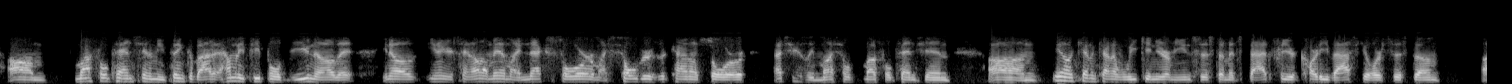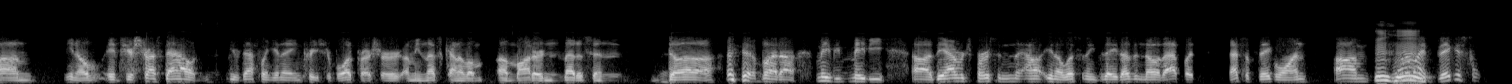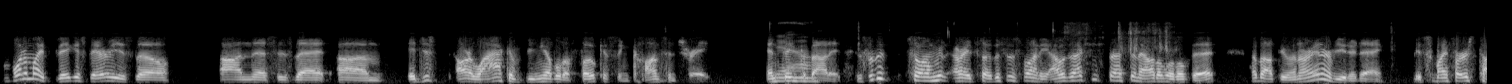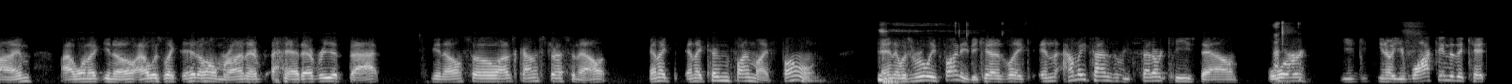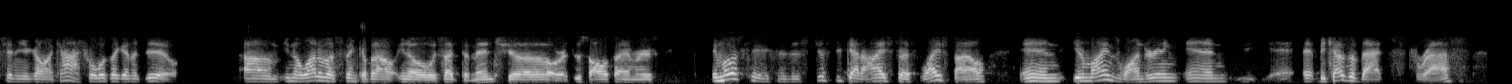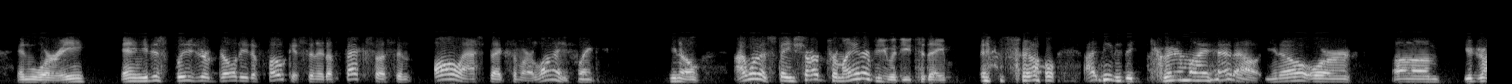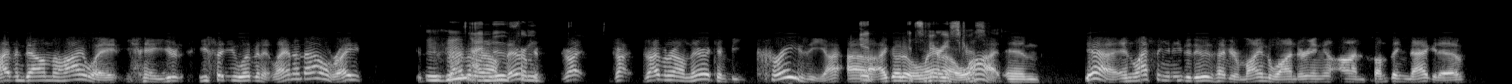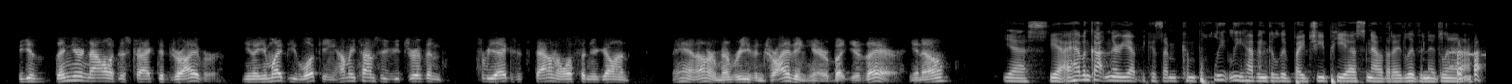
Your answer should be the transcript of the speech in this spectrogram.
um, muscle tension. I mean, think about it. How many people do you know that you know you know you're saying, oh man, my neck's sore, my shoulders are kind of sore. That's usually muscle muscle tension. Um, you know, it can kind of weaken your immune system. It's bad for your cardiovascular system. Um, you know, if you're stressed out, you're definitely going to increase your blood pressure. I mean, that's kind of a, a modern medicine duh but uh maybe maybe uh the average person uh, you know listening today doesn't know that but that's a big one um mm-hmm. one of my biggest one of my biggest areas though on this is that um it just our lack of being able to focus and concentrate and yeah. think about it so, this, so i'm all right so this is funny i was actually stressing out a little bit about doing our interview today it's my first time I want to, you know, I always like to hit a home run at every at bat, you know. So I was kind of stressing out, and I and I couldn't find my phone, and it was really funny because like, and how many times have we set our keys down, or you you know you walk into the kitchen and you're going, gosh, what was I going to do? Um, you know, a lot of us think about, you know, is that dementia or is this Alzheimer's? In most cases, it's just you've got a high stress lifestyle and your mind's wandering, and eh, because of that stress and worry, and you just lose your ability to focus, and it affects us in all aspects of our life. Like, you know, I want to stay sharp for my interview with you today, so I needed to clear my head out, you know, or um, you're driving down the highway. you you said you live in Atlanta now, right? Mm-hmm. Driving around I moved there from... can, dri- dri- driving around there can be crazy. I uh, it, I go to Atlanta a lot, and yeah, and last thing you need to do is have your mind wandering on something negative because then you're now a distracted driver. You know, you might be looking. How many times have you driven three exits down, and all of a sudden you're going, man, I don't remember even driving here, but you're there. You know. Yes, yeah, I haven't gotten there yet because I'm completely having to live by GPS now that I live in Atlanta.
